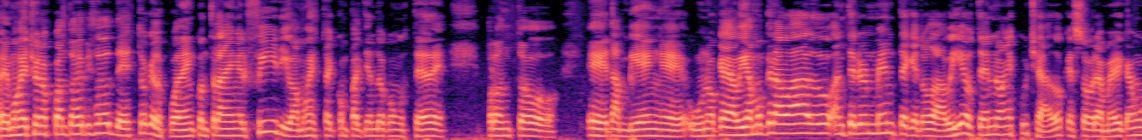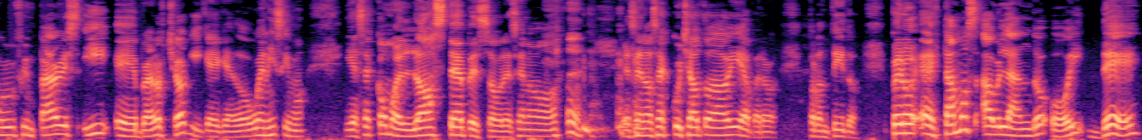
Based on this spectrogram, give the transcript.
Hemos hecho unos cuantos episodios de esto que los pueden encontrar en el feed y vamos a estar compartiendo con ustedes pronto eh, también eh, uno que habíamos grabado anteriormente que todavía ustedes no han escuchado, que es sobre American Werewolf in Paris y eh, Bride of Chucky, que quedó buenísimo. Y ese es como el Lost Episode, ese no, ese no se ha escuchado todavía, pero prontito. Pero estamos hablando hoy de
